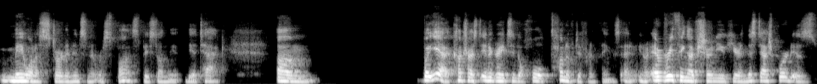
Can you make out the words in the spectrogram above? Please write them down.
may want to start an incident response based on the, the attack. Um, but yeah, contrast integrates into a whole ton of different things, and you know everything I've shown you here in this dashboard is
